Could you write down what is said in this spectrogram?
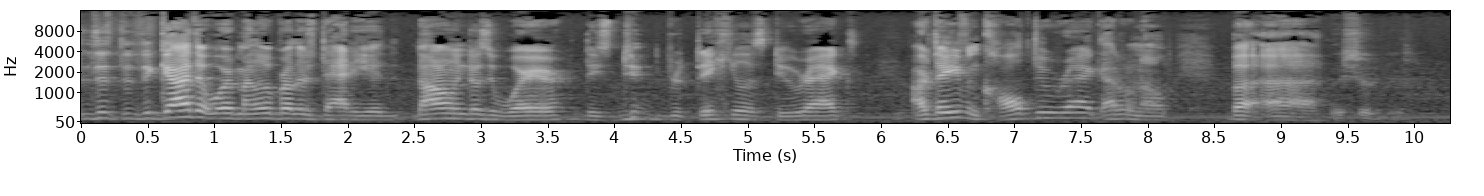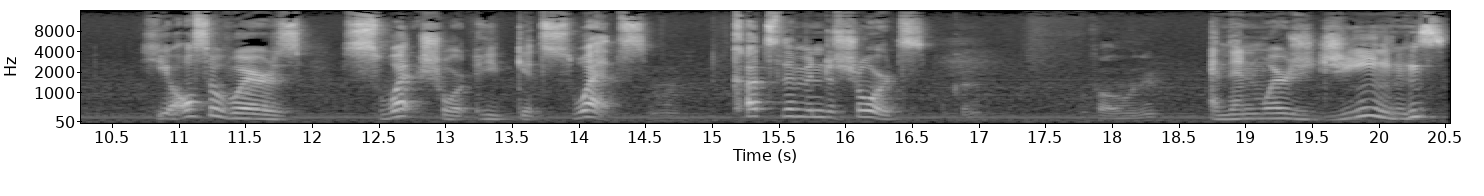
the, the the guy that wore my little brother's daddy. Not only does he wear these du- ridiculous do rags, are they even called do rag? I don't know, but uh, They should be. he also wears sweat short. He gets sweats, cuts them into shorts, Okay. Following you. and then wears jeans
